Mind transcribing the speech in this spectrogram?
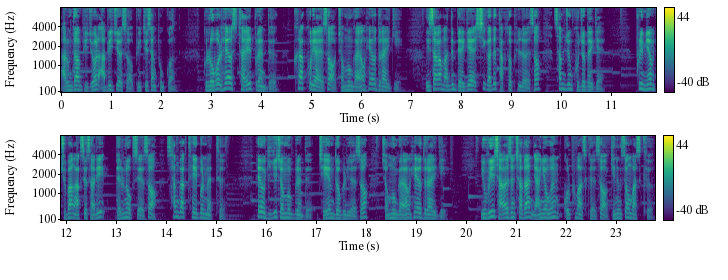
아름다운 비주얼 아비주에서 뷰티 상품권 글로벌 헤어스타일 브랜드 크라코리아에서 전문가용 헤어 드라이기 의사가 만든 베개 시가드 닥터필러에서 3중 구조 베개 프리미엄 주방 악세사리 베르녹스에서 삼각 테이블 매트 헤어기기 전문 브랜드 JMW에서 전문가용 헤어 드라이기 UV 자외선 차단 양용은 골프 마스크에서 기능성 마스크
